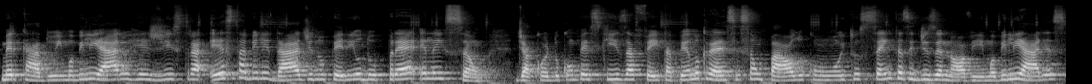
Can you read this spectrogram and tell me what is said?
Mercado imobiliário registra estabilidade no período pré-eleição, de acordo com pesquisa feita pelo Cresce São Paulo com 819 imobiliárias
